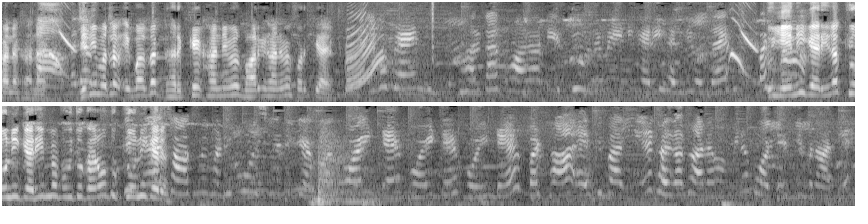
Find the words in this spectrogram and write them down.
खाना खाना हाँ, है मतलब- जिनी मतलब एक बात बता घर के खाने में और बाहर के खाने में फ़र्क क्या है? देखो फ्रेंड्स घर का खाना टेस्टी होता है मैं ये नहीं कह रही हेल्दी होता है तू ये नहीं कह रही ना क्यों नहीं कह रही? मैं वही तो कह रहा हूँ तू क्यों नहीं कह रही? साथ में खड़ी हूँ इसलिए नहीं कह पा पॉइंट है पॉइंट है पॉइंट है बट हाँ ऐसी बात नहीं है घर का खाना मम्मी ने बहुत टेस्टी बनाती है।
